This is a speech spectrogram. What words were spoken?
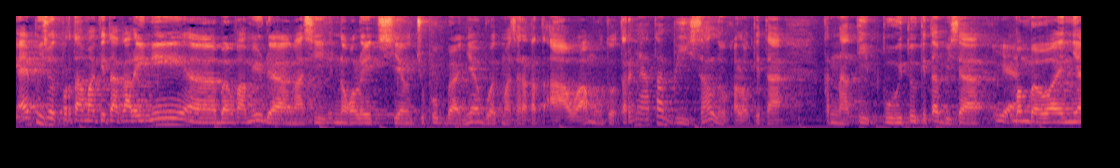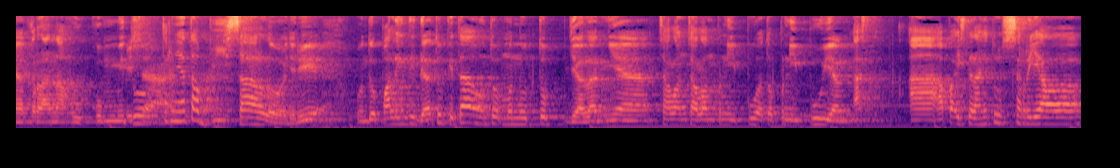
episode pertama kita kali ini, eh, Bang Fami udah ngasih knowledge yang cukup banyak buat masyarakat awam untuk ternyata bisa loh kalau kita kena tipu itu kita bisa Iya. membawanya ke ranah hukum itu Bisa. ternyata bisa loh. Jadi untuk paling tidak tuh kita untuk menutup jalannya calon-calon penipu atau penipu yang as- a- apa istilahnya tuh serial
